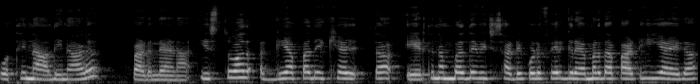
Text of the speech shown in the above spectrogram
ਉੱਥੇ ਨਾਲ ਦੀ ਨਾਲ ਪੜ ਲੈਣਾ। ਇਸ ਤੋਂ ਬਾਅਦ ਅੱਗੇ ਆਪਾਂ ਦੇਖਿਆ ਤਾਂ 8th ਨੰਬਰ ਦੇ ਵਿੱਚ ਸਾਡੇ ਕੋਲ ਫਿਰ ਗ੍ਰਾਮਰ ਦਾ ਪਾਰਟ ਹੀ ਆਏਗਾ।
